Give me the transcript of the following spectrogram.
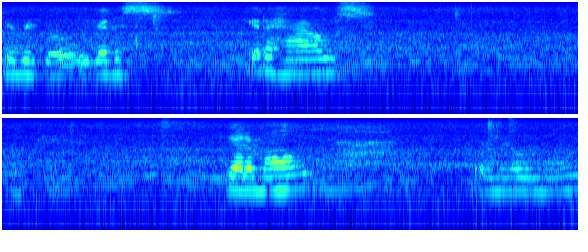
Here we go. We got a s- get a house. Okay. Got a mall. Got a mall.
